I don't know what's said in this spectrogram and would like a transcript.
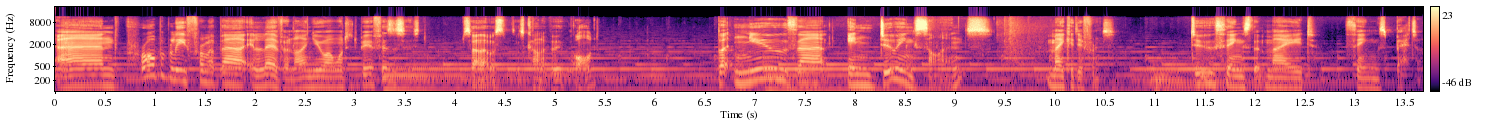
and probably from about 11 I knew I wanted to be a physicist. So that was, was kind of odd. But knew that in doing science, make a difference. Do things that made things better.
